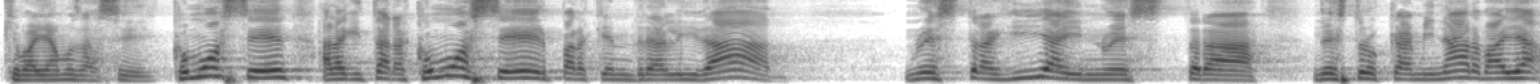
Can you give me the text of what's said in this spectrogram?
que vayamos a hacer? ¿Cómo hacer a la guitarra? ¿Cómo hacer para que en realidad nuestra guía y nuestra, nuestro caminar vaya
